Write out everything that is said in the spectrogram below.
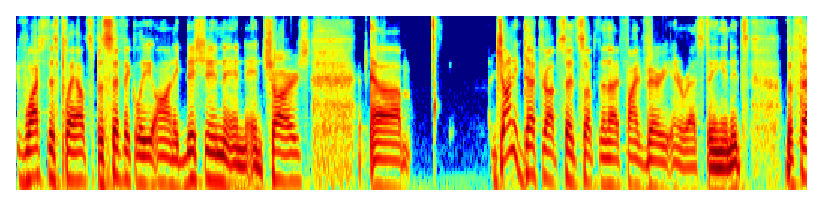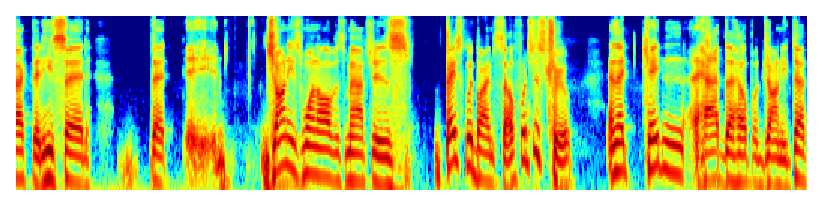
We've watched this play out specifically on Ignition and and Charged. Um, Johnny Deathdrop said something that I find very interesting, and it's the fact that he said that uh, Johnny's won all of his matches basically by himself, which is true, and that Caden had the help of Johnny De-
